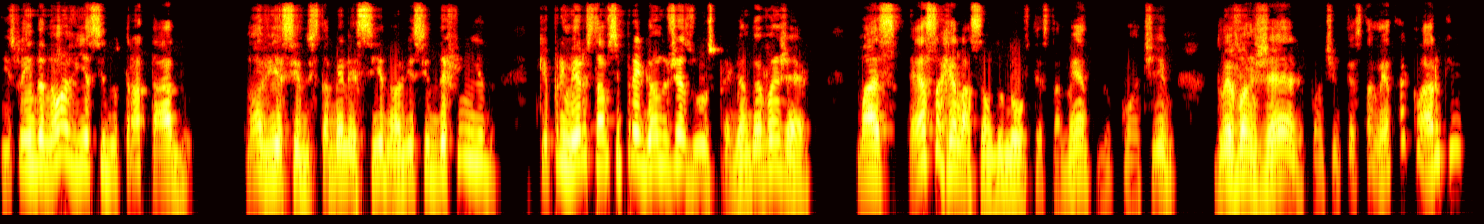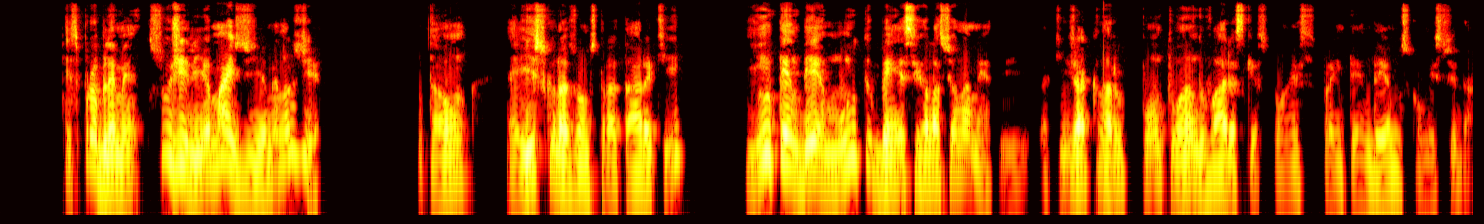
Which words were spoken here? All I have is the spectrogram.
Isso ainda não havia sido tratado, não havia sido estabelecido, não havia sido definido. Porque primeiro estava se pregando Jesus, pregando o Evangelho. Mas essa relação do Novo Testamento do, com o Antigo, do Evangelho com o Antigo Testamento, é claro que esse problema surgiria mais dia menos dia. Então, é isso que nós vamos tratar aqui e entender muito bem esse relacionamento. E aqui já, claro, pontuando várias questões para entendermos como isso se dá.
